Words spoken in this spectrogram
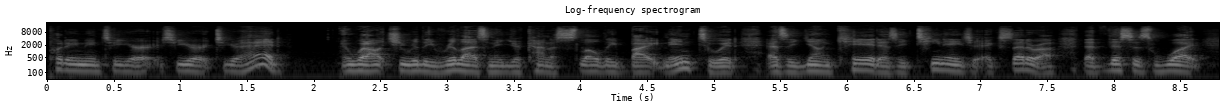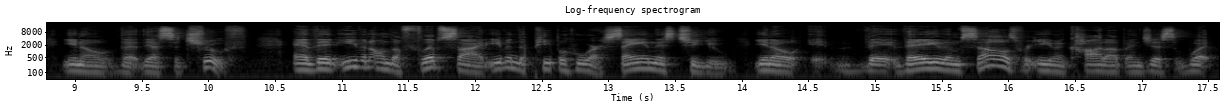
putting into your to your to your head. And without you really realizing it you're kind of slowly biting into it as a young kid as a teenager etc that this is what you know that that's the truth. And then even on the flip side even the people who are saying this to you you know they they themselves were even caught up in just what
